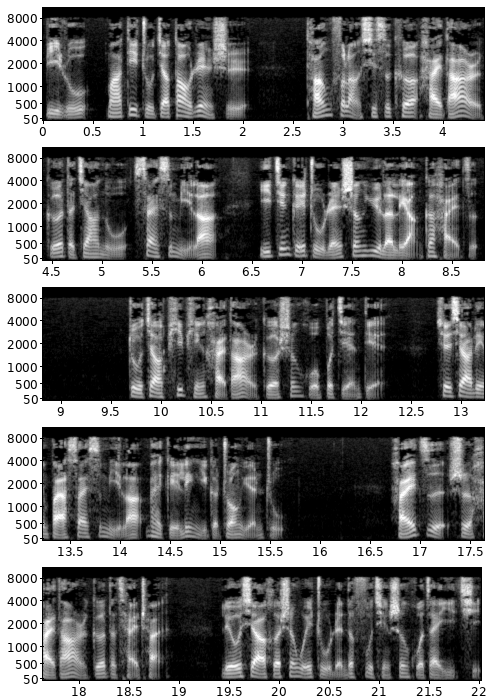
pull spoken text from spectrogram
比如，马蒂主教到任时，唐弗朗西斯科·海达尔戈的家奴塞斯米拉已经给主人生育了两个孩子。主教批评海达尔戈生活不检点。却下令把塞斯米拉卖给另一个庄园主。孩子是海达尔戈的财产，留下和身为主人的父亲生活在一起。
